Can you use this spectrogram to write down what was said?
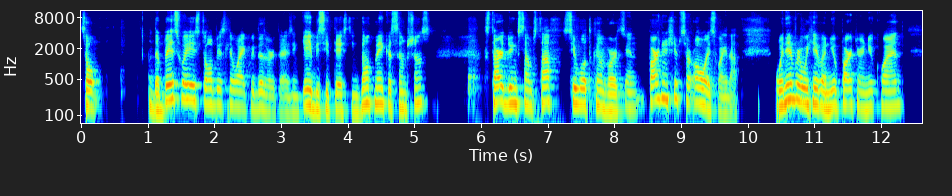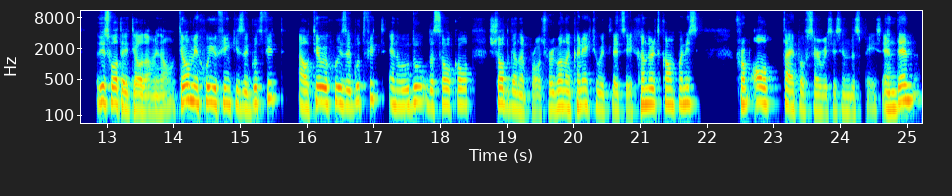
So the best way is to obviously like with advertising, ABC testing, don't make assumptions start doing some stuff, see what converts. And partnerships are always like that. Whenever we have a new partner, a new client, this is what I tell them, you know, tell me who you think is a good fit. I'll tell you who is a good fit, and we'll do the so-called shotgun approach. We're gonna connect with, let's say, 100 companies from all type of services in the space. And then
